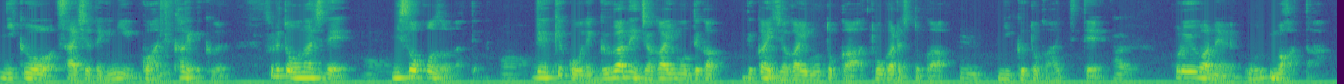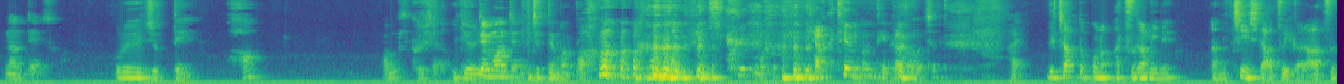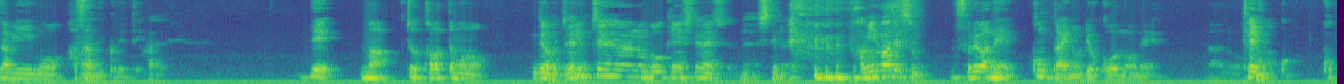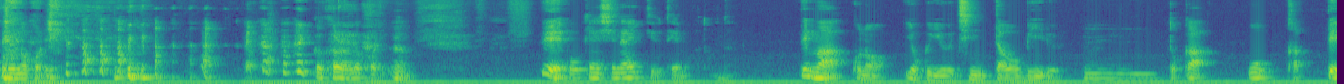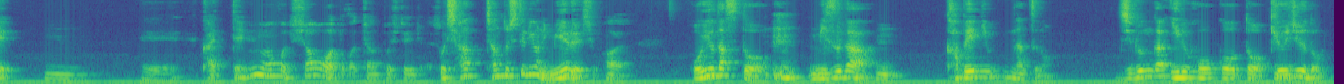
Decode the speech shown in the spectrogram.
肉を最終的にご飯にかけて食う。それと同じで、二層構造になってる。で、結構ね、具がね、じゃがいも、でか、でかいじゃがいもとか、唐辛子とか、うん。肉とか入ってて、はい。これはね、ううまかった。何点ですか？これ10点。は？あ、びっくりした。いきなり10点満点？10点満点。100点満点かと思っちゃった。はい。で、ちゃんとこの厚紙ね、あの、チンして熱いから厚紙も挟んでくれて。はい。で、まあ、ちょっと変わったもでも全然あの冒険してないですよね。のしてない。ファミマですもん。それはね、今回の旅行のね、テーマこ心残り。心残り。うんで、貢献しないっていうテーマかと思った。で、まあ、この、よく言うチンタオビールうん。とかを買って、うん。えー帰って、今なんかシャワーとかちゃんとしてるんじゃないですこれしゃちゃんとしてるように見えるでしょか。はい。お湯出すと、水がうん。壁に、なんつうの？自分がいる方向と90度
